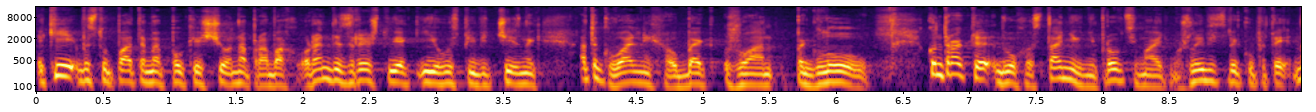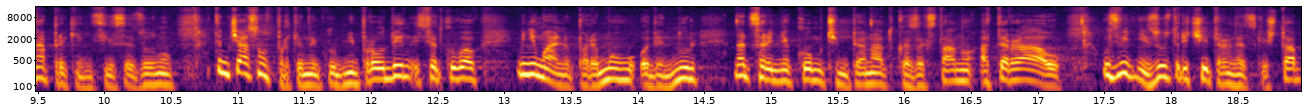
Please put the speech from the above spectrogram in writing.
який виступатиме поки що на правах оренди, зрештою, як і його співвітчизник, атакувальний хавбек Жуан Пеглоу. Контракти двох останніх дніпровці мають можливість викупити наперед наприкінці сезону. Тим часом спортивний клуб Дніпро 1 святкував мінімальну перемогу 1-0 над середняком чемпіонату Казахстану Атерау. У звітній зустрічі тренерський штаб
